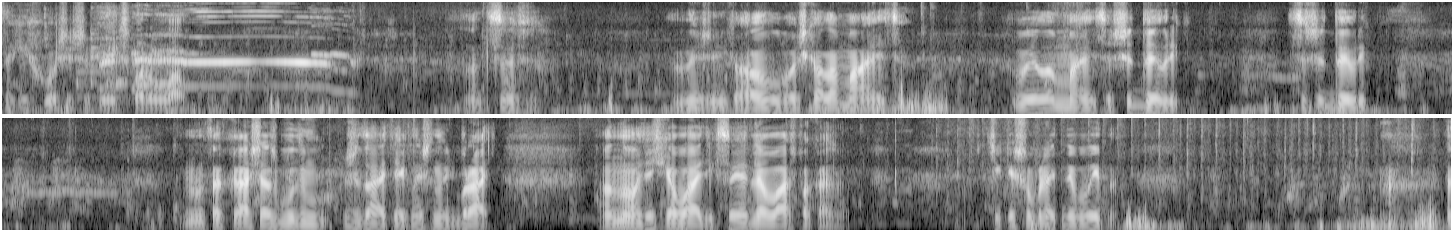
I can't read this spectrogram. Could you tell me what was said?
Так і хочуть, щоб я їх спарував. Оце все. Нижненька голубочка ламається. Ой, ламається. Шедеврик. Це шедеврик. Ну така, зараз будемо ждати, як почнуть брати. Оно, дядька Вадик, це я для вас показую. Тільки що, блядь, не видно. А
